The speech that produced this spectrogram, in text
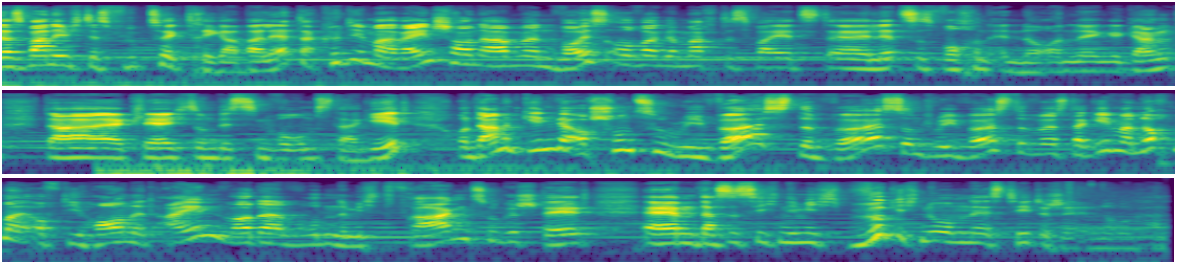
Das war nämlich das Flugzeugträgerballett. Da könnt ihr mal reinschauen. Da haben wir ein Voice-Over gemacht. Das war jetzt äh, letztes Wochenende online gegangen. Da erkläre ich so ein bisschen, worum es da geht. Und damit gehen wir auch schon zu Reverse the Verse. Und Reverse the Verse, da gehen wir nochmal auf die Hornet ein. Da wurden nämlich Fragen zugestellt, ähm, dass es sich nämlich wirklich nur um eine ästhetische Änderung handelt.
